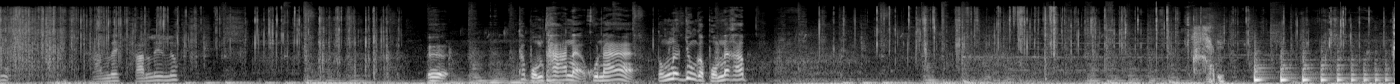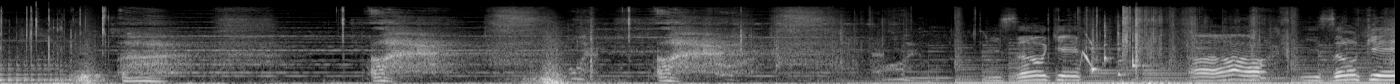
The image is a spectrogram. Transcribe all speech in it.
ลูกทานเลยทานเลยลูกเออ ถ้าผมทานอะ คุณนาต้องเลิกยุ่งกับผมนะครับ It's okay อ่า It's okay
